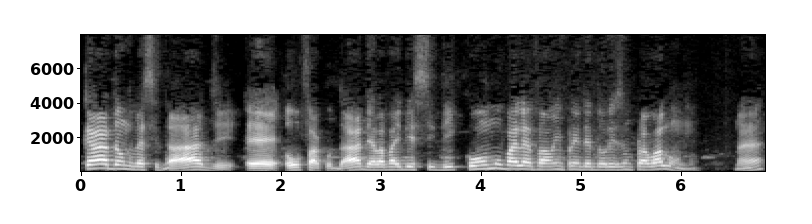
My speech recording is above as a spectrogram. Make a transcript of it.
Cada universidade é, ou faculdade ela vai decidir como vai levar o empreendedorismo para o aluno, né?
